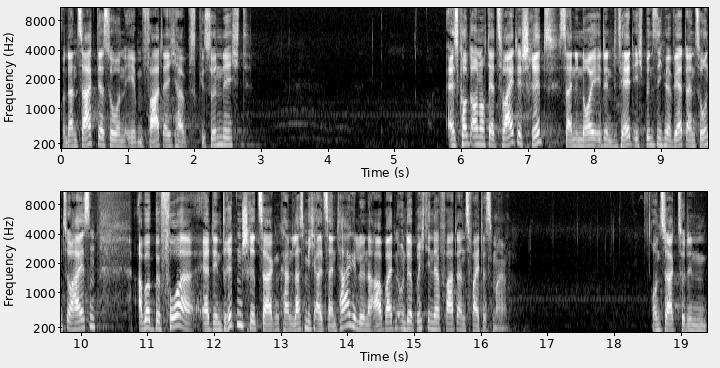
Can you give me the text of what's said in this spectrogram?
Und dann sagt der Sohn eben, Vater, ich habe gesündigt. Es kommt auch noch der zweite Schritt, seine neue Identität. Ich bin es nicht mehr wert, dein Sohn zu heißen. Aber bevor er den dritten Schritt sagen kann, lass mich als sein Tagelöhner arbeiten, unterbricht ihn der Vater ein zweites Mal und sagt zu den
